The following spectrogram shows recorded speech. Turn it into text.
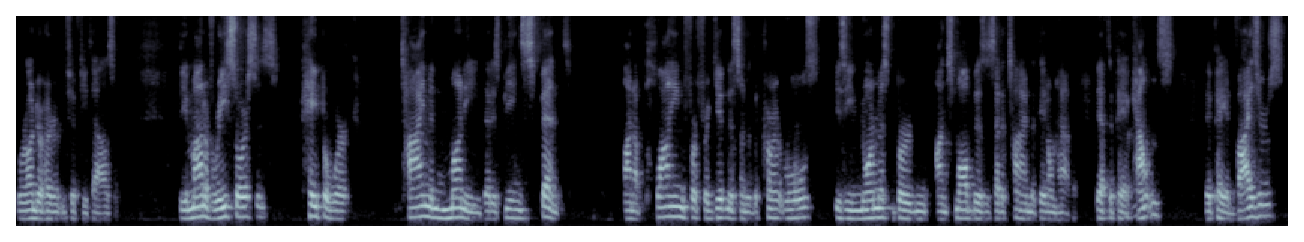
were under 150,000. The amount of resources, paperwork, time and money that is being spent on applying for forgiveness under the current rules is enormous burden on small business at a time that they don't have it. They have to pay accountants, they pay advisors.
